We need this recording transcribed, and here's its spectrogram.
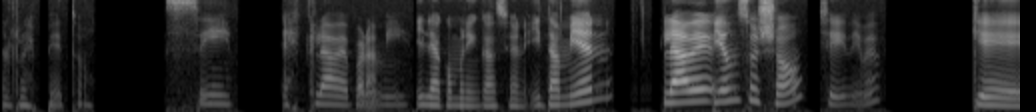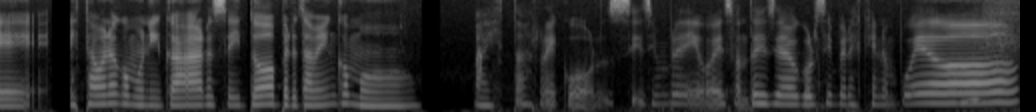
el respeto. sí, es clave para mí. Y la comunicación. Y también Clave. pienso yo Sí, dime. que está bueno comunicarse y todo, pero también como... Ay, estás re cursi. Siempre digo eso antes de decir algo cursi, pero es que no puedo.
